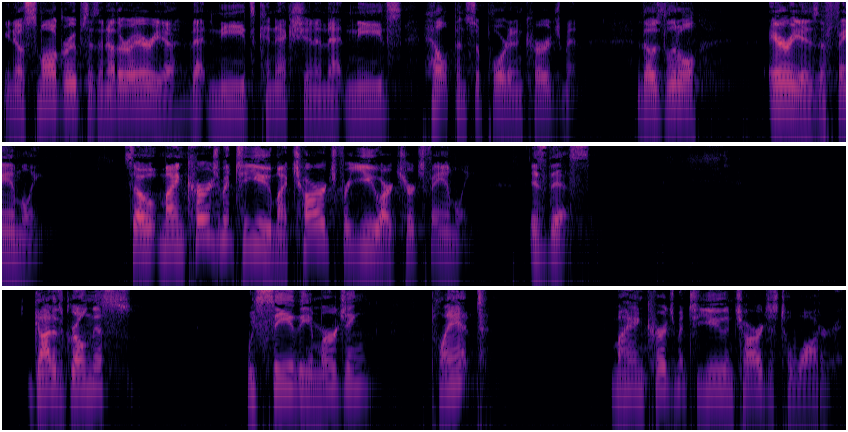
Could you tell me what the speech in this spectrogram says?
You know, small groups is another area that needs connection and that needs help and support and encouragement. Those little areas of family. So, my encouragement to you, my charge for you, our church family, is this God has grown this. We see the emerging plant. My encouragement to you in charge is to water it,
